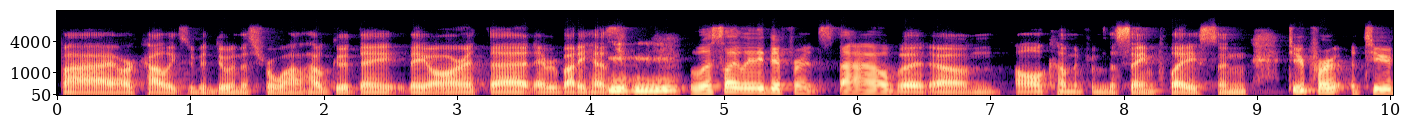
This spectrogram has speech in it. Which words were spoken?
by our colleagues who've been doing this for a while how good they they are at that. Everybody has mm-hmm. a slightly different style but um, all coming from the same place. And to your per, to your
